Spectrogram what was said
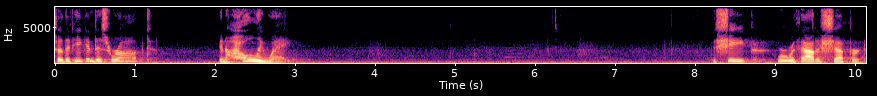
so that he can disrupt in a holy way. The sheep were without a shepherd.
